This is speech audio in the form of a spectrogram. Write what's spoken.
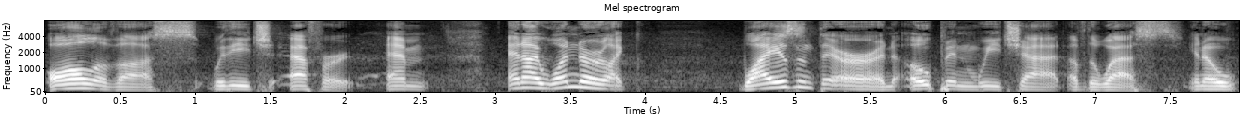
all of us with each effort? And, and I wonder, like, why isn't there an open WeChat of the West? You know,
